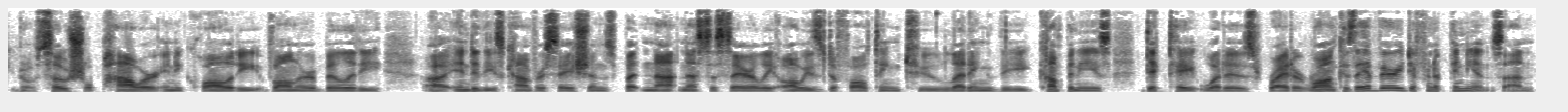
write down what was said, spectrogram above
you know social power, inequality, vulnerability uh, into these conversations, but not necessarily always defaulting to letting the companies dictate what is right or wrong because they have very different opinions on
